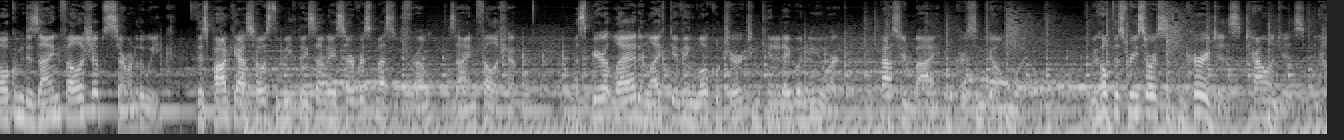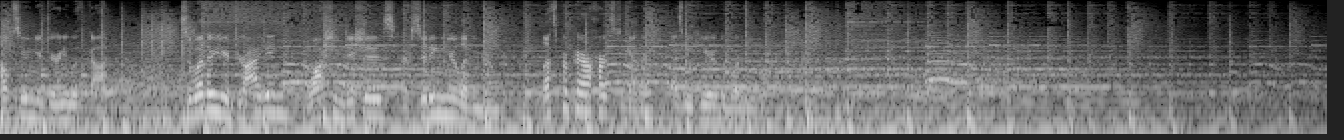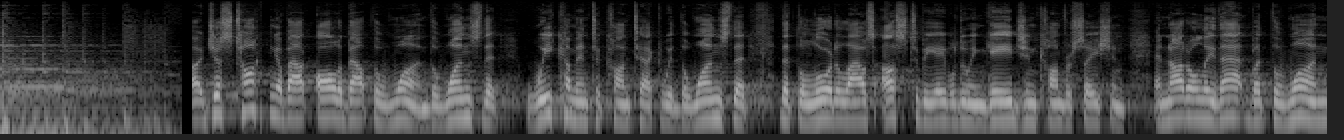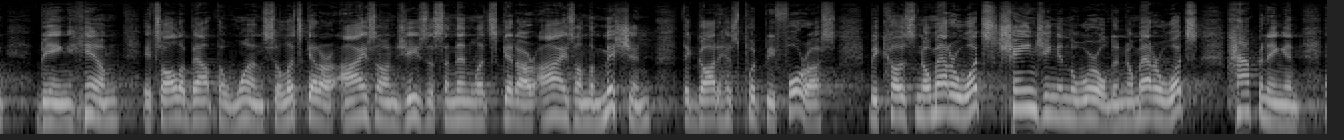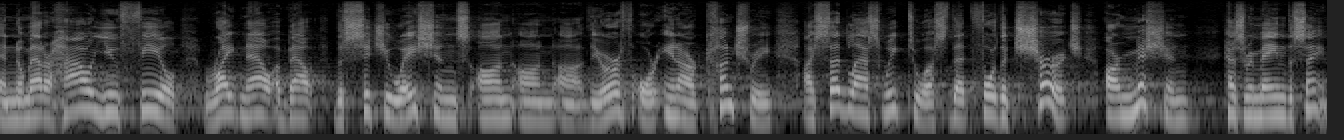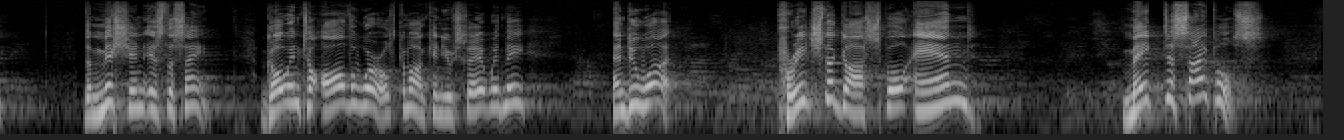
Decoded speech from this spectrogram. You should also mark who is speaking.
Speaker 1: Welcome to Zion Fellowship's Sermon of the Week. This podcast hosts the weekly Sunday service message from Zion Fellowship, a spirit led and life giving local church in Canandaigua, New York, pastored by and Joan Wood. We hope this resource encourages, challenges, and helps you in your journey with God. So whether you're driving, washing dishes, or sitting in your living room, let's prepare our hearts together as we hear the word of the Lord.
Speaker 2: Just talking about all about the one, the ones that we come into contact with, the ones that, that the Lord allows us to be able to engage in conversation. And not only that, but the one being Him. It's all about the one. So let's get our eyes on Jesus and then let's get our eyes on the mission that God has put before us because no matter what's changing in the world and no matter what's happening and, and no matter how you feel right now about the situations on, on uh, the earth or in our country, I said last week to us that for the church, our mission has remained the same. The mission is the same. Go into all the world. Come on, can you say it with me? And do what? Preach the gospel and make disciples.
